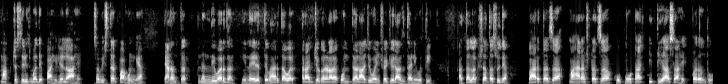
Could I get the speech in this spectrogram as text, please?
मागच्या सिरीजमध्ये पाहिलेलं आहे. सविस्तर पाहून घ्या. त्यानंतर नंदीवर्धन ही नैऋत्य भारतावर राज्य करणाऱ्या कोणत्या राजवंशाची राजधानी होती? आता लक्षात असू द्या भारताचा महाराष्ट्राचा खूप मोठा इतिहास आहे. परंतु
